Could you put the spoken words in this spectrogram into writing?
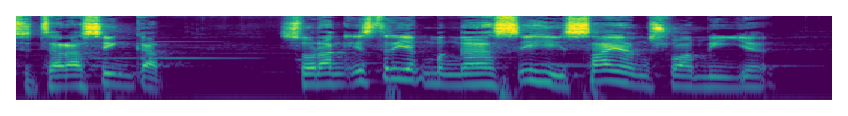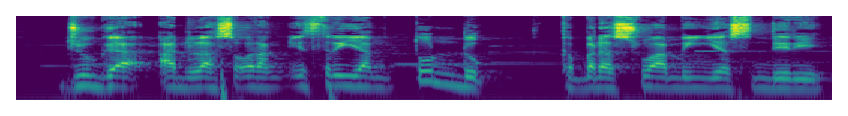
Secara singkat, seorang istri yang mengasihi sayang suaminya juga adalah seorang istri yang tunduk kepada suaminya sendiri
